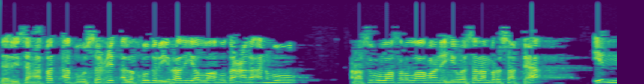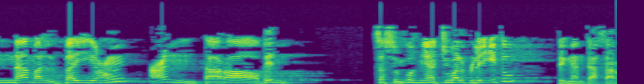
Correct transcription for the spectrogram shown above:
dari sahabat Abu Sa'id Al-Khudri radhiyallahu taala anhu Rasulullah sallallahu alaihi wasallam bersabda innamal bay'u an taradin sesungguhnya jual beli itu dengan dasar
